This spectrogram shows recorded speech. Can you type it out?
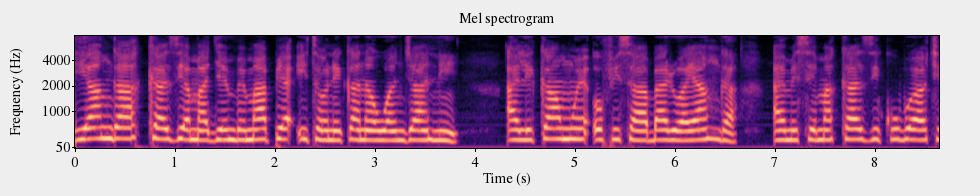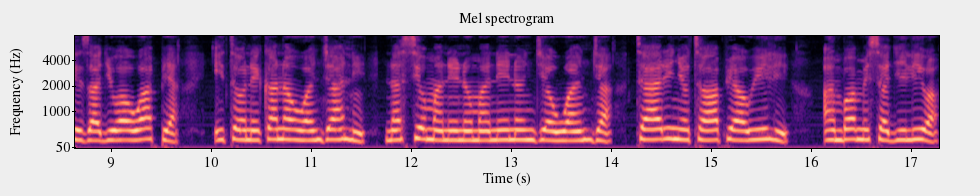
Yanga kazi ya majembe mapya itaonekana uwanjani. alikamwe Kamwe, ofisa habari wa Yanga, amesema kazi kubwa ya wachezaji wao wapya itaonekana uwanjani na sio maneno maneno nje ya uwanja. Tayari nyota wapya wawili ambao wamesajiliwa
